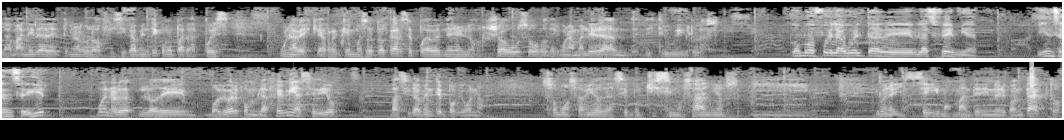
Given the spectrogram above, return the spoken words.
la manera de tenerlo físicamente como para después, una vez que arranquemos a tocar, se pueda vender en los shows o de alguna manera distribuirlos. ¿Cómo fue la vuelta de Blasfemia? ¿Piensan seguir? Bueno, lo, lo de volver con Blasfemia se dio básicamente porque, bueno, somos amigos de hace muchísimos años y, y bueno, y seguimos manteniendo el contacto.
